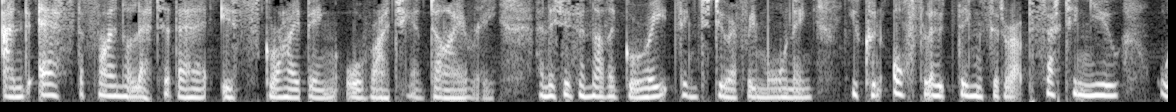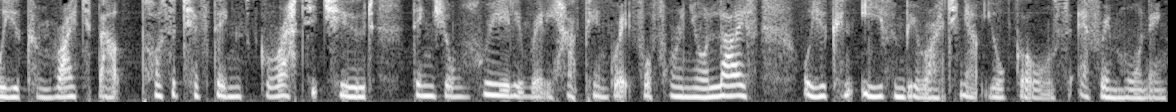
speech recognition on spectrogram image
And S, the final letter there, is scribing or writing a diary. And this is another great thing to do every morning. You can offload things that are upsetting you, or you can write about positive things, gratitude, things you're really, really happy and grateful for in your life, or you can even be writing out your goals every morning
